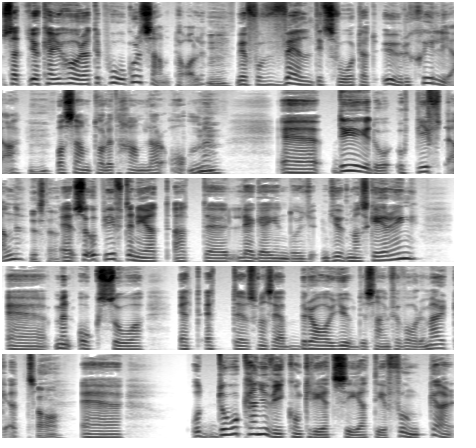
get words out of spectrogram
så att jag kan ju höra att det pågår samtal, Mm. men jag får väldigt svårt att urskilja vad samtalet handlar om. Eh, det är ju då uppgiften. Mm. Det. Eh, så uppgiften är att, att eh, lägga in då lj- ljudmaskering, men också ett, ett eh, ska man säga, bra ljuddesign för varumärket. Eh, och då kan ju vi konkret se att det funkar.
